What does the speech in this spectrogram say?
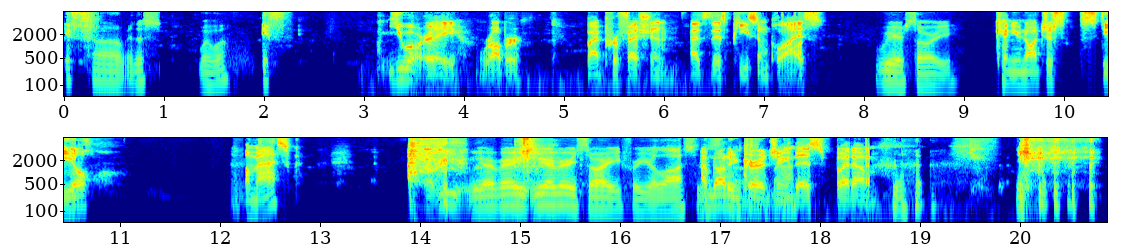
If Um, in this, wait, what? if you are a robber by profession, as this piece implies, We're sorry. can you not just steal a mask? Uh, we, we are very we are very sorry for your losses. I'm not uh, encouraging this, but um,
